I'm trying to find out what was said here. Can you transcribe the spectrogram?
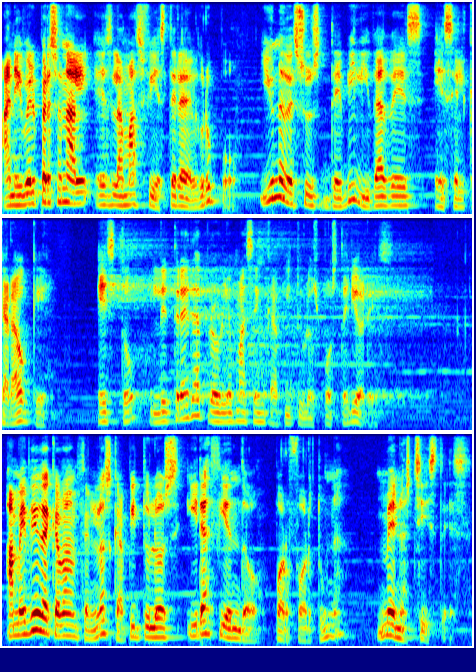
A nivel personal es la más fiestera del grupo, y una de sus debilidades es el karaoke, esto le traerá problemas en capítulos posteriores. A medida que avancen los capítulos, irá haciendo, por fortuna, menos chistes.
